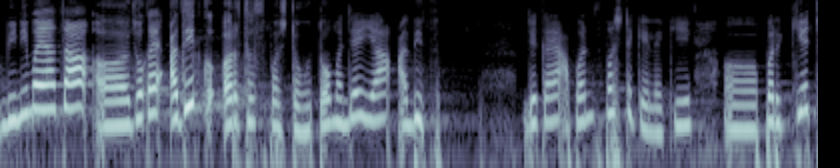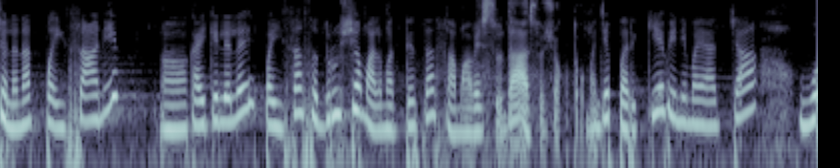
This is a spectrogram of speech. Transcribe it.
विनिमयाचा जो काय अधिक अर्थ स्पष्ट होतो म्हणजे या आधीच जे काय आपण स्पष्ट केलं की परकीय चलनात पैसा आणि काय केलेलं आहे? पैसा सदृश्य मालमत्तेचा समावेशसुद्धा असू शकतो. म्हणजे परकीय विनिमयाच्या व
